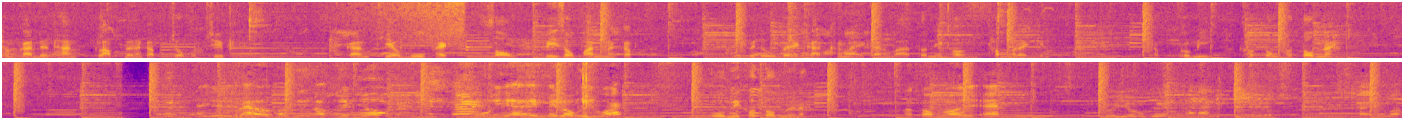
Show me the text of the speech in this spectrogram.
ทำการเดินทางกลับแล้วนะครับ จบทริปการเที่ยวบูแพ็ก2ปี 2000 นะครับไปดูบรรยากาศข้างในกันว่า ตอนนี้เขาทำอะไรกันครับก็มีข้าวต้มข้าวต้มนะ แล้วเมื่อคืนก็ขึ้นอยู่โอ้ยเฮ้ยไม่ลงอีกวะโอ้มีข้าวต้มด้วยนะมาต้มลอยแอดคุยเยอะเมื่อคืนคณะนิติใครวะ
